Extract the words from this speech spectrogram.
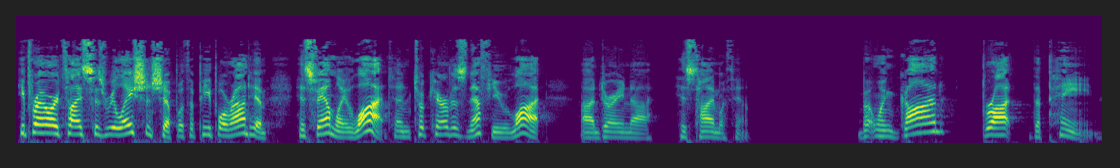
He prioritized his relationship with the people around him, his family, Lot, and took care of his nephew, Lot, uh, during uh, his time with him. But when God brought the pain,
